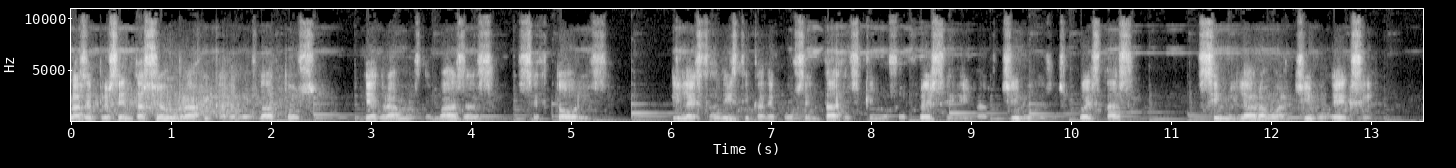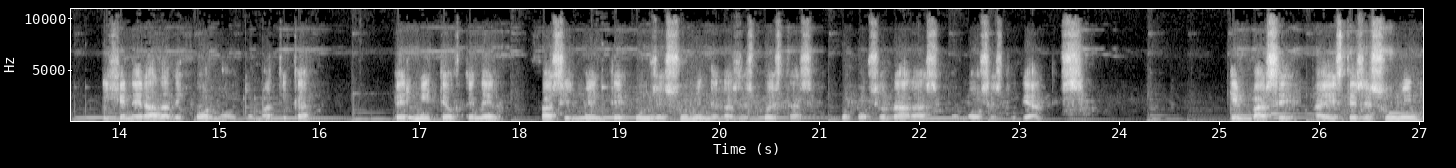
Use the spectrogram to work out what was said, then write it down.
La representación gráfica de los datos, diagramas de bases, sectores y la estadística de porcentajes que nos ofrece el archivo de respuestas, similar a un archivo Excel y generada de forma automática, permite obtener fácilmente un resumen de las respuestas proporcionadas por los estudiantes. En base a este resumen,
